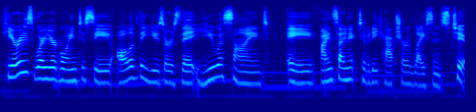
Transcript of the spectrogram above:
Here is where you're going to see all of the users that you assigned a Einstein Activity Capture license to.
